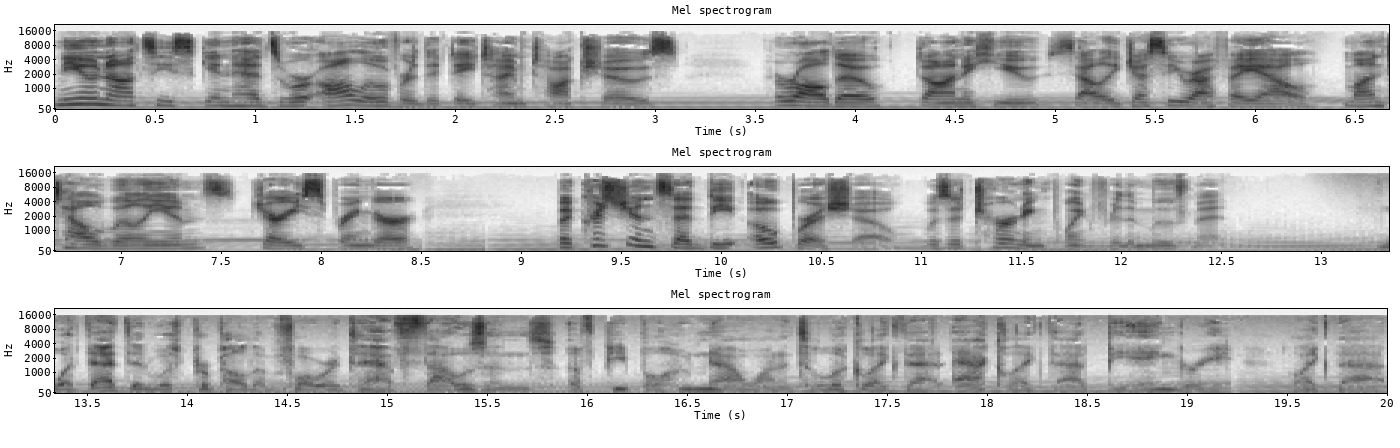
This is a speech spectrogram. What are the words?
Neo Nazi skinheads were all over the daytime talk shows Geraldo, Donahue, Sally Jessy Raphael, Montel Williams, Jerry Springer. But Christian said the Oprah show was a turning point for the movement. What that did was propel them forward to have thousands of people who now wanted to look like that, act like that, be angry like that.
